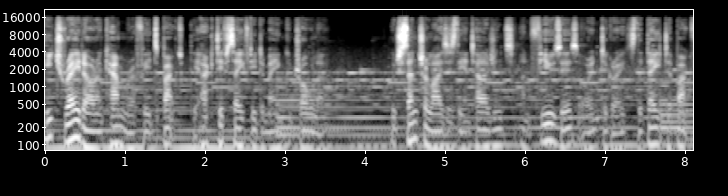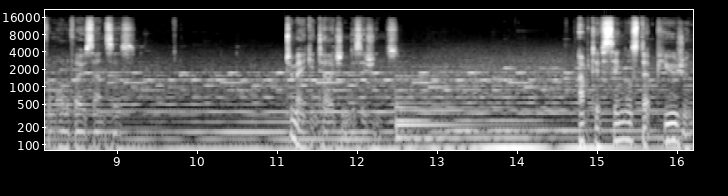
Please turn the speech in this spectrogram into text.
Each radar and camera feeds back to the active safety domain controller, which centralizes the intelligence and fuses or integrates the data back from all of those sensors to make intelligent decisions. Aptiv's single-step fusion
